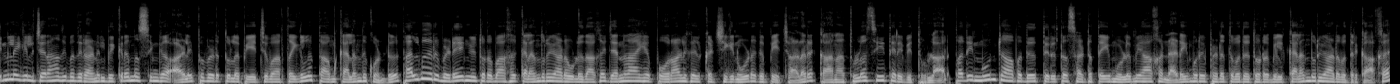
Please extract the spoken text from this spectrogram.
இந்நிலையில் ஜனாதிபதி ரணில் விக்ரமசிங்க அழைப்பு விடுத்துள்ள பேச்சுவார்த்தையில் தாம் கலந்து கொண்டு பல்வேறு விடயங்கள் தொடர்பாக கலந்துரையாட உள்ளதாக ஜனநாயக போராளிகள் கட்சியின் ஊடக பேச்சாளர் கானா துளசி தெரிவித்துள்ளார். பதிமூன்றாவது திருத்த சட்டத்தை முழுமையாக நடைமுறைப்படுத்துவது தொடர்பில் கலந்துரையாடுவதற்காக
